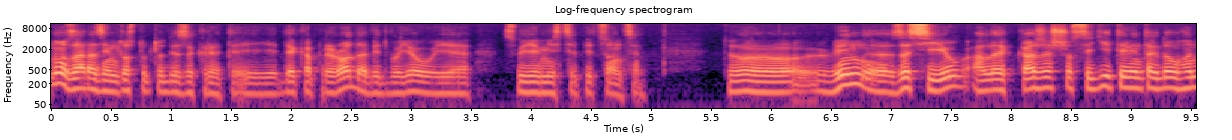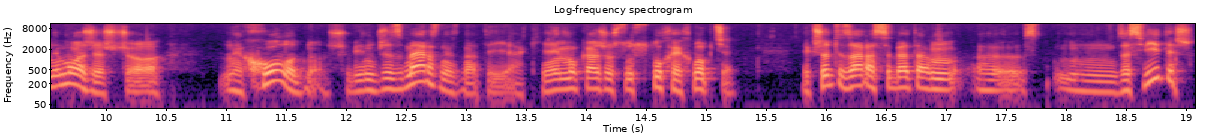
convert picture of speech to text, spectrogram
ну, зараз їм доступ туди закритий. І дика природа відвоює своє місце під сонцем. То він е, засів, але каже, що сидіти він так довго не може, що е, холодно, що він вже змерзне знати як. Я йому кажу, «Слу- слухай, хлопче, якщо ти зараз себе там е, засвітиш,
